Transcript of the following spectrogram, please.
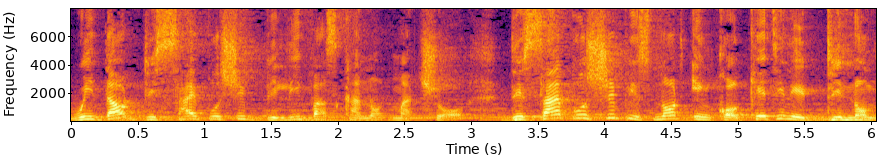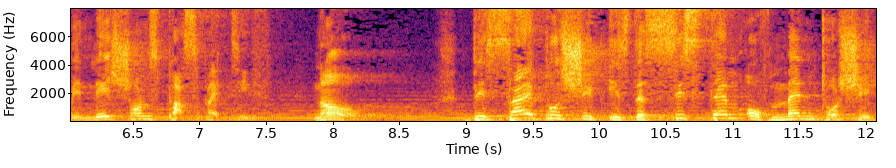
Without discipleship believers cannot mature. Discipleship is not inculcating a denomination's perspective. No. Discipleship is the system of mentorship.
